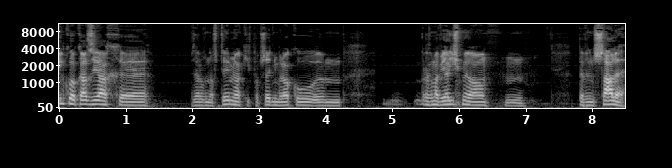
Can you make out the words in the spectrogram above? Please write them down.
kilku okazjach, e, zarówno w tym, jak i w poprzednim roku, rozmawialiśmy o mm, pewnym szale,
